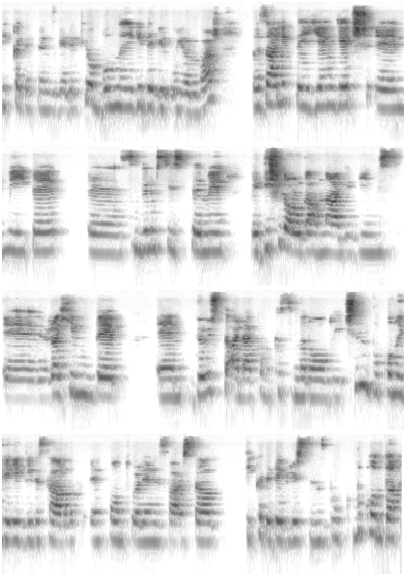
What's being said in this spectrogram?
dikkat etmemiz gerekiyor. Bununla ilgili de bir uyarı var. Özellikle yengeç, e, mide, e, sindirim sistemi ve dişil organlar dediğimiz e, rahim ve e, göğüsle alakalı kısımlar olduğu için bu konuyla ilgili sağlık e, kontrolleriniz varsa dikkat edebilirsiniz. Bu, bu konuda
